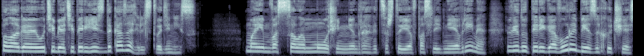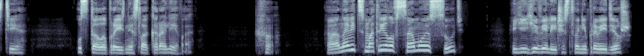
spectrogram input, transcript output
«Полагаю, у тебя теперь есть доказательства, Денис?» Моим вассалам очень не нравится, что я в последнее время веду переговоры без их участия», — устало произнесла королева. «Хм, а она ведь смотрела в самую суть. Ее величество не проведешь».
